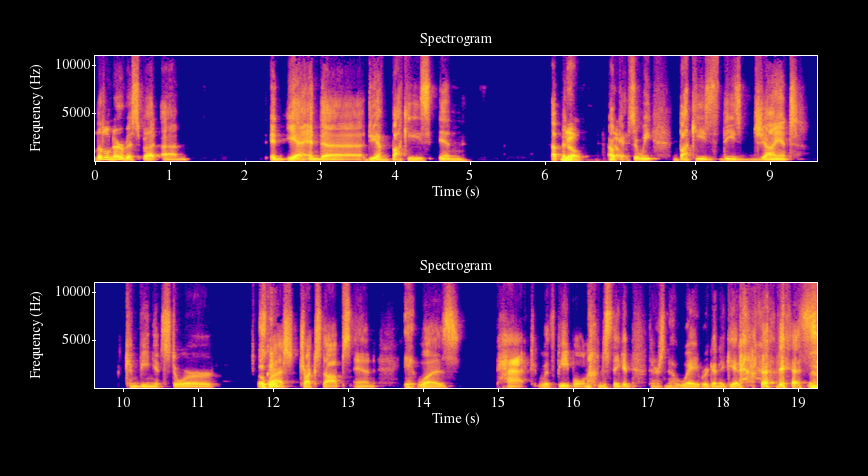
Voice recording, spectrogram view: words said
little nervous but um and yeah and uh do you have buc-ee's in up in, no okay no. so we buc-ee's these giant convenience store okay. slash truck stops and it was packed with people and i'm just thinking there's no way we're going to get out of this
